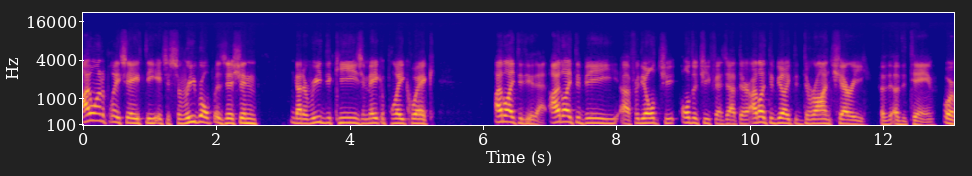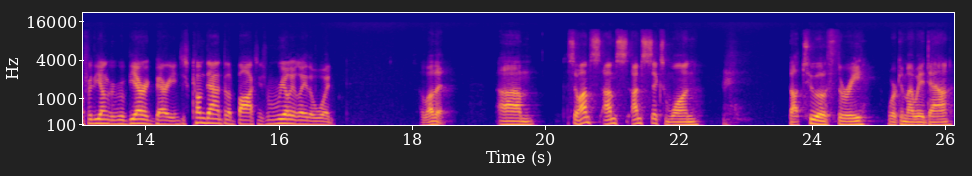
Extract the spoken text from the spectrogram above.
I want to play safety. It's a cerebral position. Got to read the keys and make a play quick. I'd like to do that. I'd like to be uh, for the old chief, older Chief fans out there. I'd like to be like the Deron Cherry of the, of the team, or for the younger group, the Eric Berry, and just come down to the box and just really lay the wood. I love it. Um, So I'm I'm I'm six one, about two oh three, working my way down,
